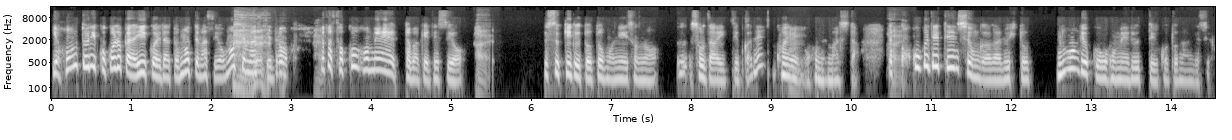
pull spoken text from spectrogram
いや、本当に心からいい声だと思ってますよ。思ってますけど、やっぱそこを褒めたわけですよ。はい。スキルとともに、その、う素材っていうかね、声を褒めました。ではい。ここでテンションが上がる人、能力を褒めるっていうことなんですよ。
